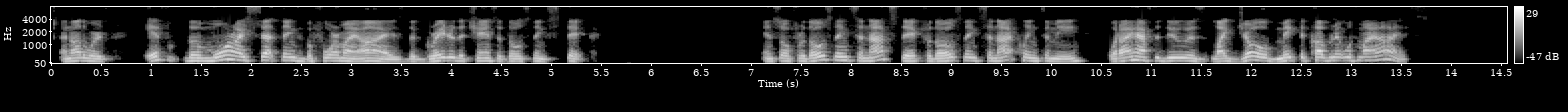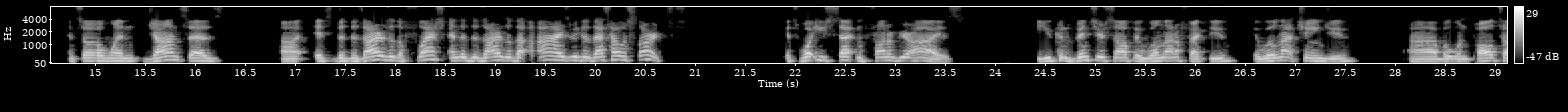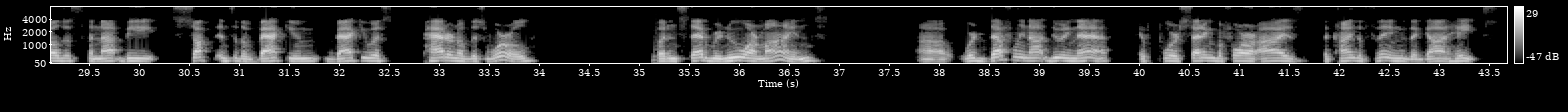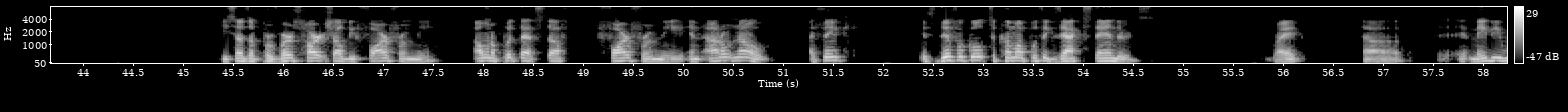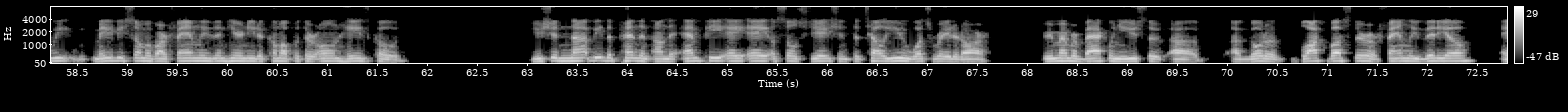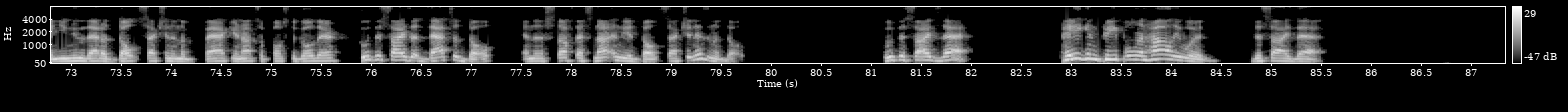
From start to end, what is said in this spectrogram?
In other words, if the more I set things before my eyes, the greater the chance that those things stick. And so, for those things to not stick, for those things to not cling to me, what I have to do is, like Job, make the covenant with my eyes. And so, when John says, uh, it's the desires of the flesh and the desires of the eyes, because that's how it starts. It's what you set in front of your eyes. You convince yourself it will not affect you, it will not change you. Uh, but when Paul tells us to not be sucked into the vacuum, vacuous pattern of this world, but instead renew our minds, uh, we're definitely not doing that if we're setting before our eyes the kind of things that God hates. He says, A perverse heart shall be far from me. I want to put that stuff far from me. And I don't know. I think it's difficult to come up with exact standards, right? Uh, maybe we, maybe some of our families in here need to come up with their own Hays Code you should not be dependent on the MPAA association to tell you what's rated R. You remember back when you used to uh, uh, go to Blockbuster or Family Video and you knew that adult section in the back, you're not supposed to go there? Who decides that that's adult and the stuff that's not in the adult section isn't adult? Who decides that? Pagan people in Hollywood decide that.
